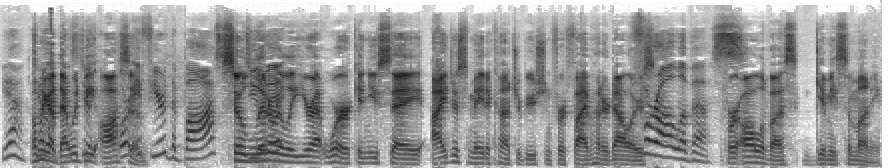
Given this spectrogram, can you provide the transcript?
Yeah. Oh my God, it. that would be it. awesome. Or if you're the boss, So literally, it you're at work and you say, "I just made a contribution for five hundred dollars for all of us. for all of us. Give me some money."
